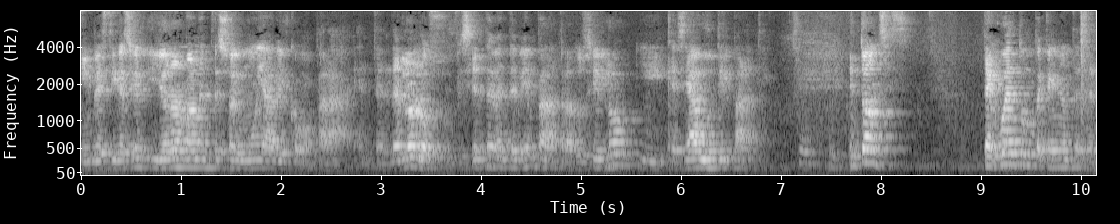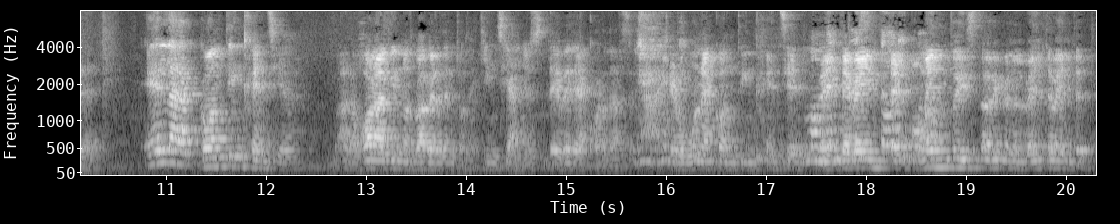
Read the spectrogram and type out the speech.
investigación y yo normalmente soy muy hábil como para entenderlo lo suficientemente bien para traducirlo y que sea útil para ti. Entonces, te cuento un pequeño antecedente. En la contingencia, a lo mejor alguien nos va a ver dentro de 15 años, debe de acordarse que hubo una contingencia en el 2020, momento histórico en el 2020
